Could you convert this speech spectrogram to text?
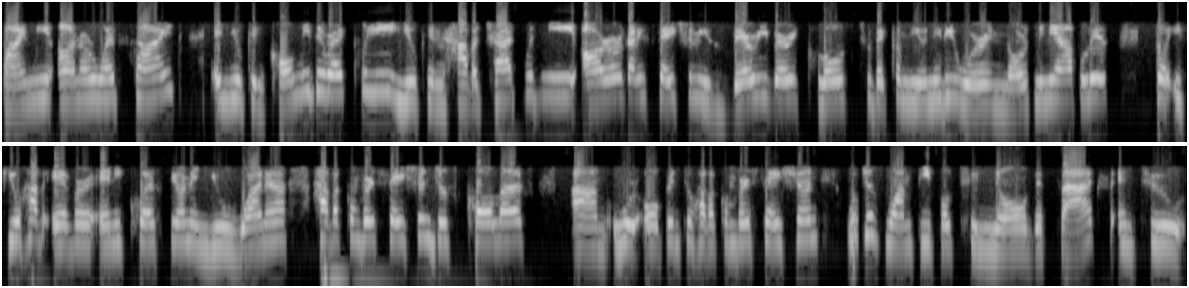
find me on our website, and you can call me directly. You can have a chat with me. Our organization is very, very close to the community. We're in North Minneapolis. So if you have ever any question and you want to have a conversation, just call us um, we're open to have a conversation. We just want people to know the facts and to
